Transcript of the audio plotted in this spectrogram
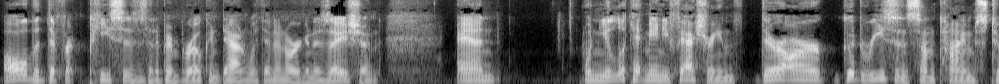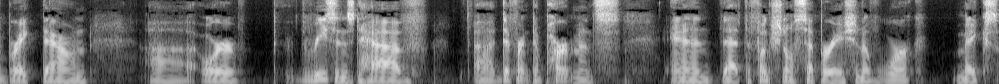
all the different pieces that have been broken down within an organization. And when you look at manufacturing, there are good reasons sometimes to break down, uh, or reasons to have uh, different departments and that the functional separation of work makes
